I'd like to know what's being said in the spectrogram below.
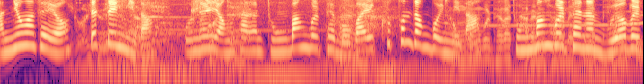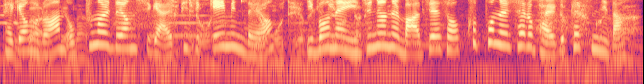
안녕하세요. 째째입니다. 오늘 영상은 동방불패 모바일 쿠폰 정보입니다. 동방불패는 무협을 배경으로 한 오픈월드 형식의 RPG 게임인데요. 이번에 2주년을 맞이해서 쿠폰을 새로 발급했습니다.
